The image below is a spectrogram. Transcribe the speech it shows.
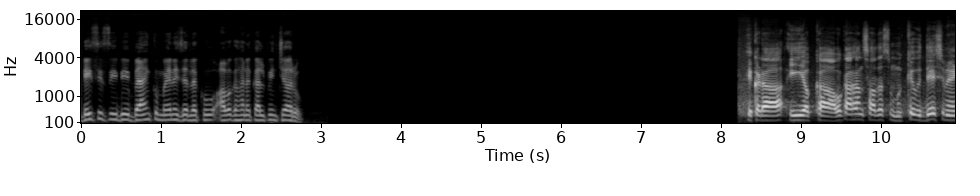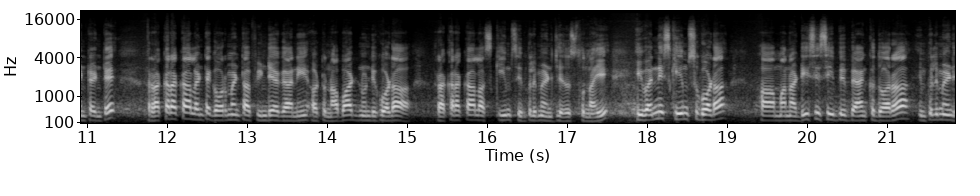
డీసీసీబీ బ్యాంకు మేనేజర్లకు అవగాహన కల్పించారు. ఇక్కడ ఈ యొక్క అవగాహన సదస్సు ముఖ్య ఉద్దేశం ఏంటంటే రకరకాలంటే గవర్నమెంట్ ఆఫ్ ఇండియా కానీ అటు నబార్డ్ నుండి కూడా రకరకాల స్కీమ్స్ ఇంప్లిమెంట్ చేస్తున్నాయి. ఇవన్నీ స్కీమ్స్ కూడా మన డీసీసీబీ బ్యాంక్ ద్వారా ఇంప్లిమెంట్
